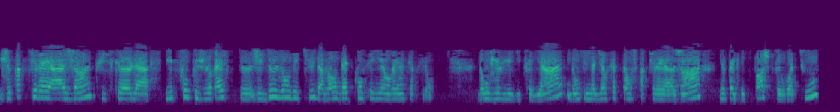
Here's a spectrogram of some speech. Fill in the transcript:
je partirai à Agen puisque là, il faut que je reste. J'ai deux ans d'études avant d'être conseiller en réinsertion. Donc je lui ai dit très bien. Et donc il m'a dit en septembre je partirai à Agen. Ne t'inquiète pas, je prévois tout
